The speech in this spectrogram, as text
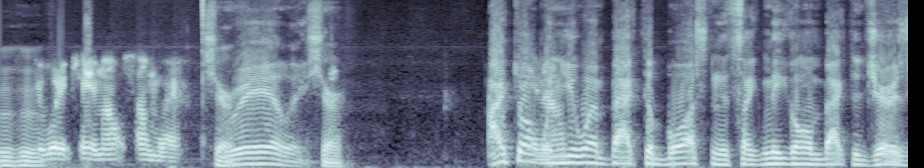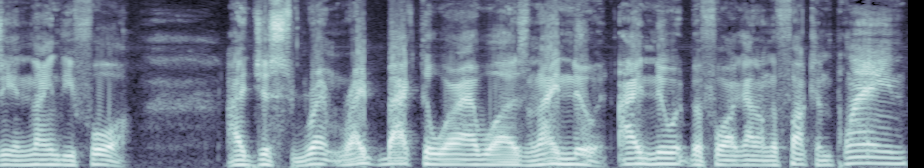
It would have came out somewhere. Sure. really Sure. I thought You when know? you went back to Boston, it's like me going back to Jersey in '94. I just went right back to where I was, and I knew it. I knew it before I got on the fucking plane.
